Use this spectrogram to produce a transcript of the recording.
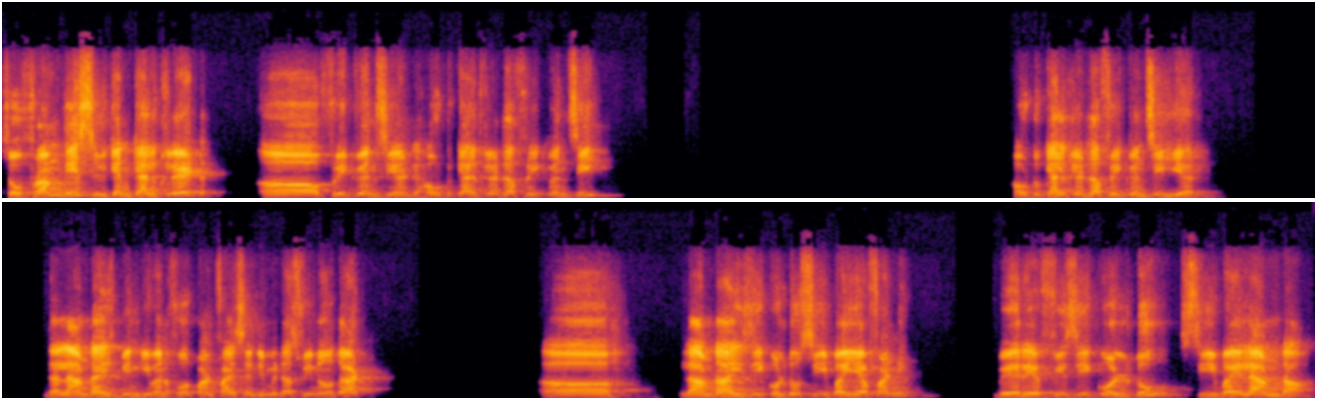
So from this, we can calculate uh, frequency and how to calculate the frequency. How to calculate the frequency here. The lambda is being given 4.5 centimeters. We know that uh, lambda is equal to C by F and where F is equal to C by lambda.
